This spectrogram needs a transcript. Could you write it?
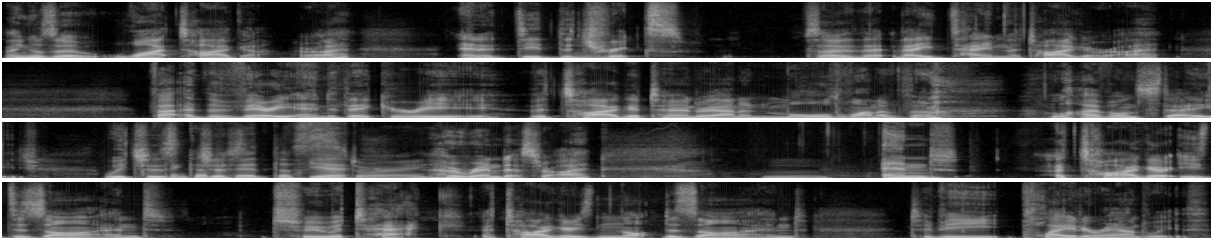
I think it was a white tiger, right? And it did the mm. tricks. So that they tamed the tiger, right? But at the very end of their career, the tiger turned around and mauled one of them live on stage which is just yeah, story. horrendous, right? Mm. And a tiger is designed to attack. A tiger is not designed to be played around with.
